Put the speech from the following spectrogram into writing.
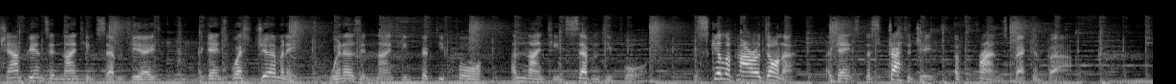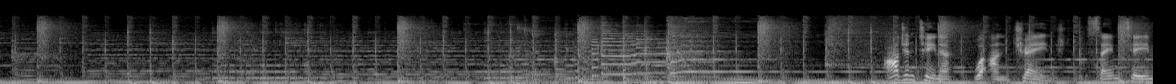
champions in 1978, against West Germany, winners in 1954 and 1974. The skill of Maradona against the strategy of Franz Beckenbauer. Argentina were unchanged, the same team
